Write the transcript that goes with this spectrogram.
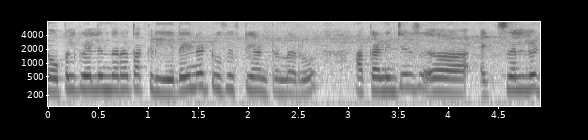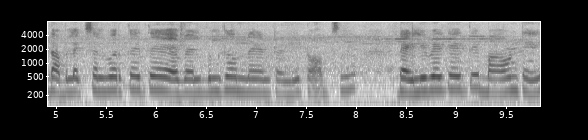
లోపలికి వెళ్ళిన తర్వాత అక్కడ ఏదైనా టూ ఫిఫ్టీ అంటున్నారు. అక్కడ నుంచి ఎక్సెల్ డబుల్ ఎక్సెల్ వరకు అయితే అవైలబుల్గా ఉన్నాయంటండి టాప్స్ డైలీ వేర్కి అయితే బాగుంటాయి.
